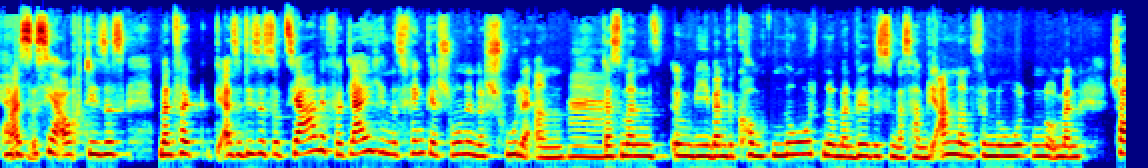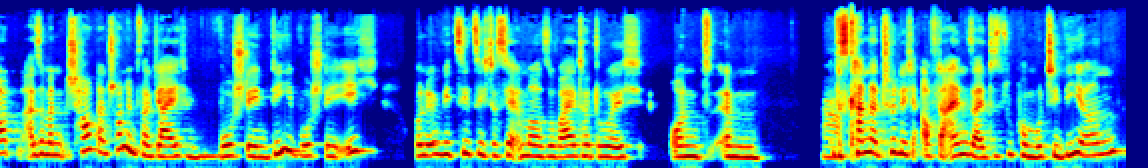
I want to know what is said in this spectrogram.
Ja, das ist ja auch dieses, man also dieses soziale Vergleichen, das fängt ja schon in der Schule an, mhm. dass man irgendwie, man bekommt Noten und man will wissen, was haben die anderen für Noten und man schaut, also man schaut dann schon im Vergleich, wo stehen die, wo stehe ich und irgendwie zieht sich das ja immer so weiter durch und ähm, ja. das kann natürlich auf der einen Seite super motivieren,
